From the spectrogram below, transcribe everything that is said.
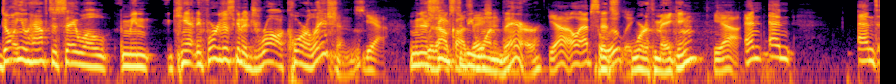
don't you have to say, well, I mean, can't if we're just going to draw correlations? Yeah. I mean, there seems to be one there. Yeah. Oh, absolutely. Worth making. Yeah, and and and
